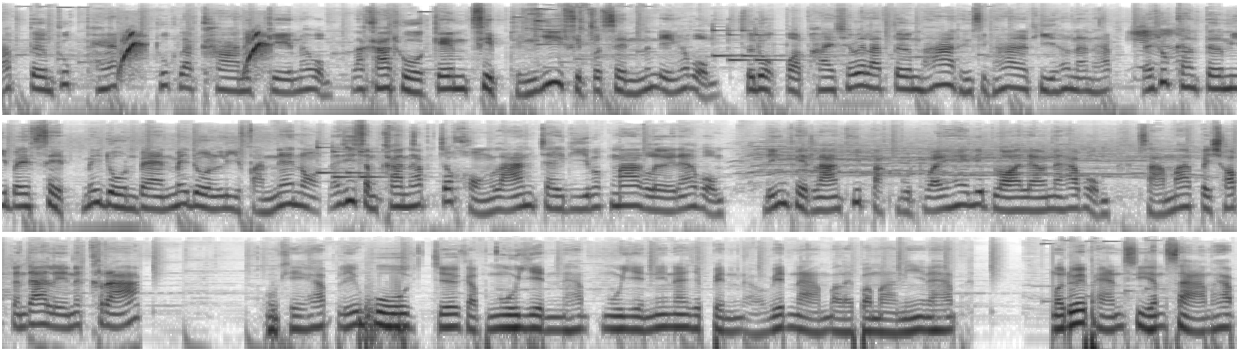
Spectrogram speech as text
รับเติมทุกแพ็คทุกราคาในเกมนะครับผมราคาถูกเกม 10ถึง20%นั่นเองครับผมสะดวกปลอดภัยใช้เวลาเติม 5 ถึง 15 นาทีเท่านั้นครับและทุกการเติมมีใบเสร็จ ไม่โดนแบนไม่โดนรีฟันแน่นอน และที่สำคัญครับเจ้าของร้านใจดีมากๆเลยนะครับผมลิงก์เพจร้านที่ปักหมุดไว้ให้เรียบร้อยแล้วนะครับผมสามารถไปช็อปกันได้เลยนะครับ โอเคครับลิเวอร์พูลเจอกับงูเย็นนะครับงูเย็นนี่น่าจะเป็นเวียดนามอะไรประมาณนี้นะครับ มาด้วยแผน 4 3 3 ครับ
